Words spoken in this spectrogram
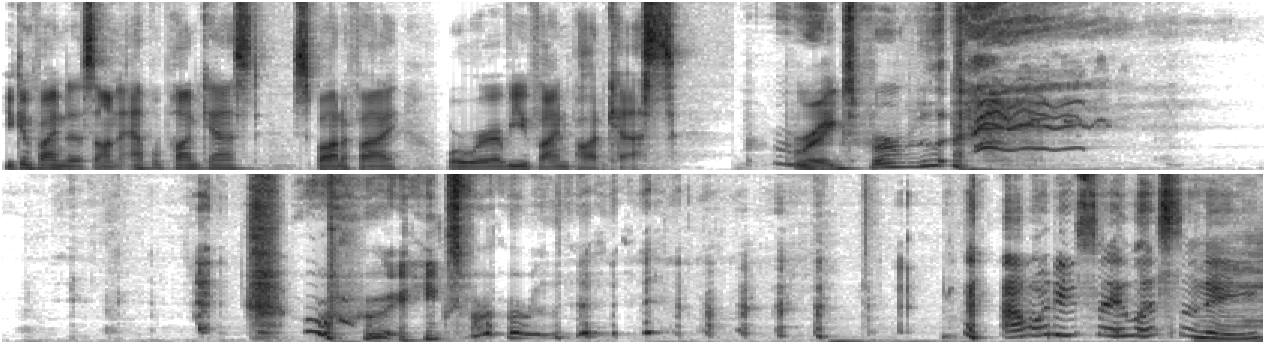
You can find us on Apple Podcast, Spotify, or wherever you find podcasts. Breaks for Breaks for How would he say listening?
